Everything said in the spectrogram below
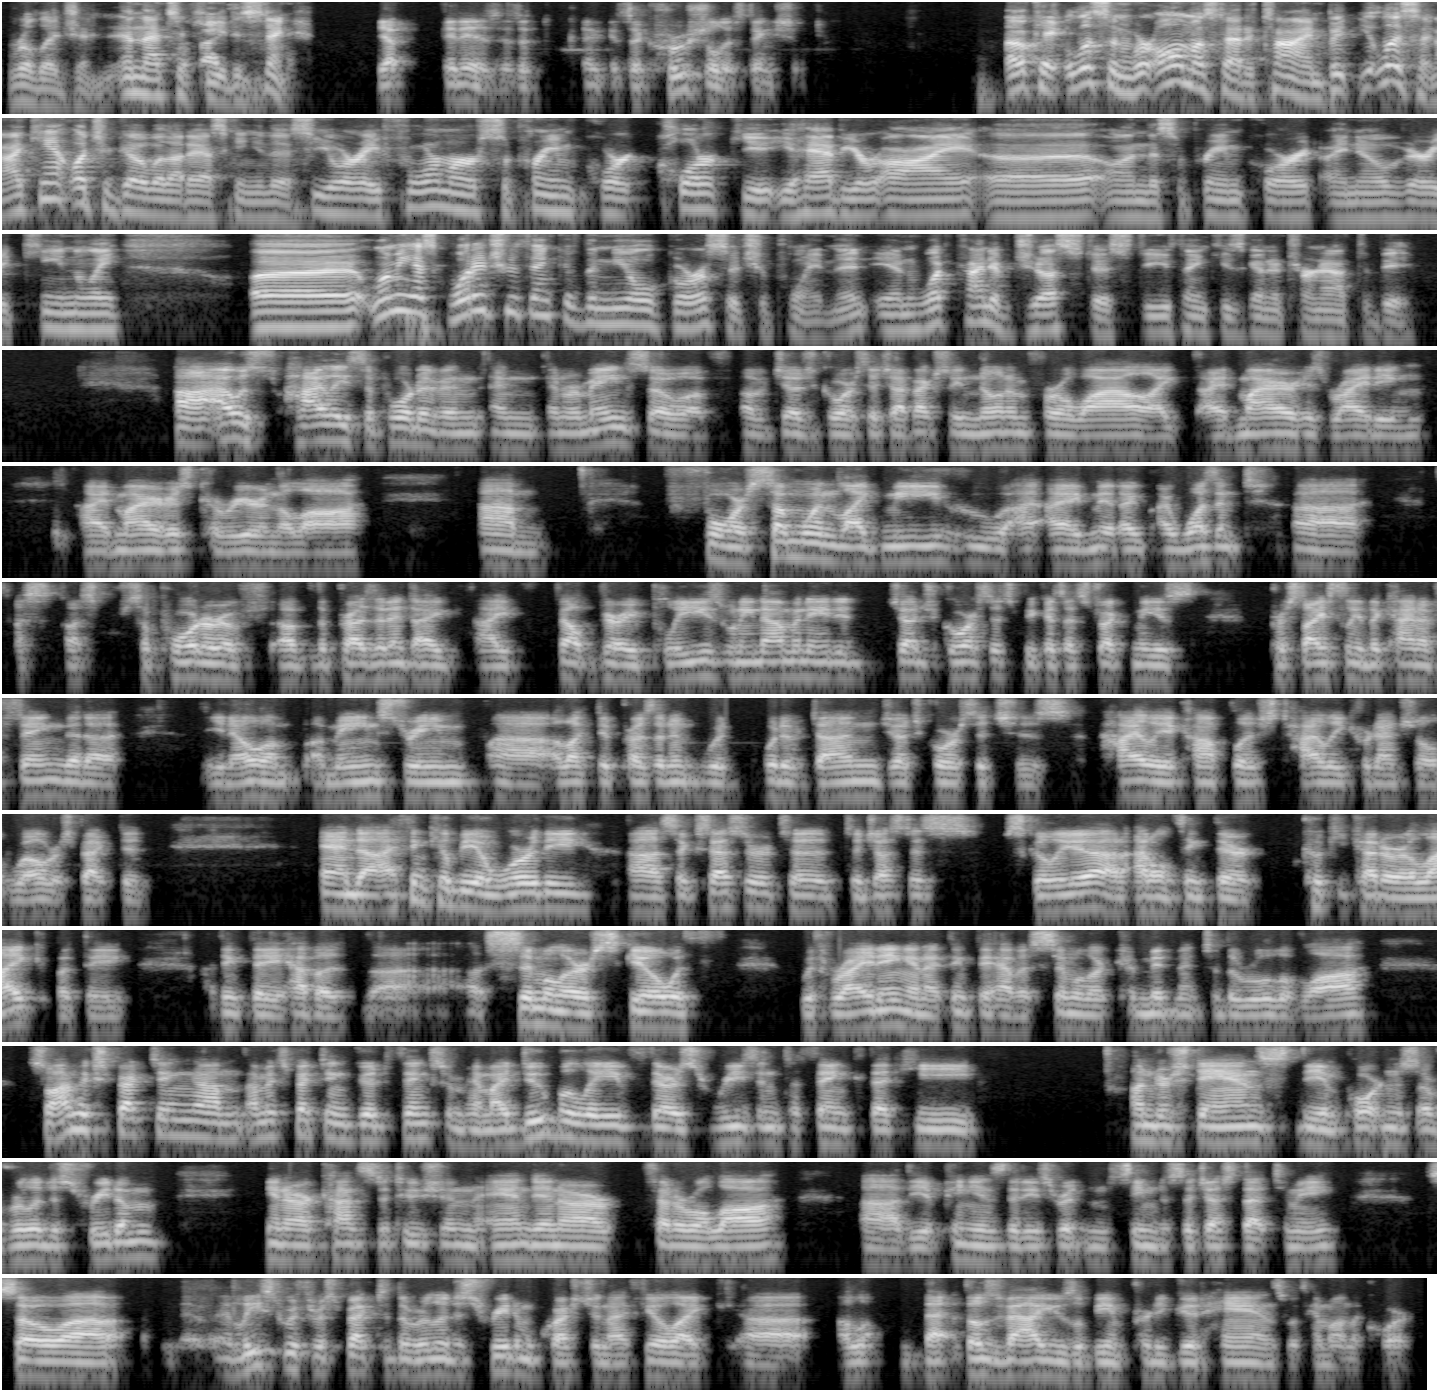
religion. And that's a key distinction. Yep, it is. It's a, it's a crucial distinction. Okay, listen, we're almost out of time, but listen, I can't let you go without asking you this. You are a former Supreme Court clerk. You, you have your eye uh, on the Supreme Court, I know very keenly. Uh, let me ask, what did you think of the Neil Gorsuch appointment, and what kind of justice do you think he's going to turn out to be? Uh, I was highly supportive and, and, and remain so of, of Judge Gorsuch. I've actually known him for a while. I, I admire his writing. I admire his career in the law. Um, for someone like me, who I, I admit I, I wasn't uh, a, a, supporter of, of the president, I, I felt very pleased when he nominated Judge Gorsuch because it struck me as precisely the kind of thing that a you know a, a mainstream uh, elected president would would have done. Judge Gorsuch is highly accomplished, highly credentialed, well respected, and uh, I think he'll be a worthy uh, successor to to Justice Scalia. I don't think they're cookie cutter alike, but they I think they have a, uh, a similar skill with with writing, and I think they have a similar commitment to the rule of law. So I'm expecting um, I'm expecting good things from him. I do believe there's reason to think that he understands the importance of religious freedom in our Constitution and in our federal law. Uh, the opinions that he's written seem to suggest that to me. So, uh, at least with respect to the religious freedom question, I feel like uh, that those values will be in pretty good hands with him on the court.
